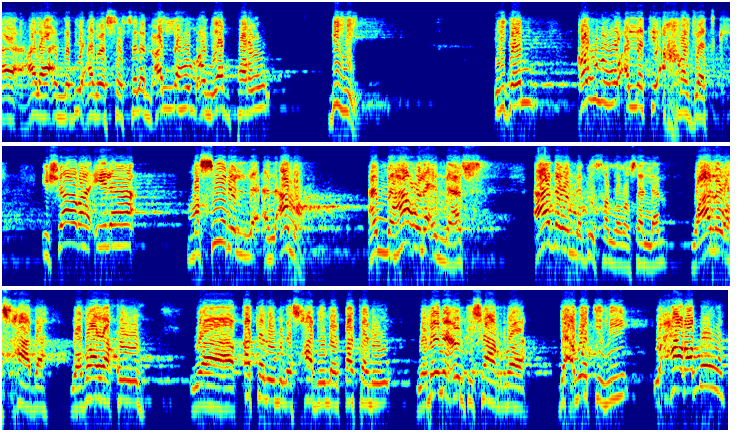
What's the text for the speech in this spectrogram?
على النبي عليه الصلاة والسلام علهم أن يظفروا به. إذا قوله التي أخرجتك إشارة إلى مصير الأمر. أن هؤلاء الناس آذوا النبي صلى الله عليه وسلم وآذوا أصحابه وضايقوه وقتلوا من أصحابه من قتلوا ومنعوا انتشار دعوته وحاربوه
